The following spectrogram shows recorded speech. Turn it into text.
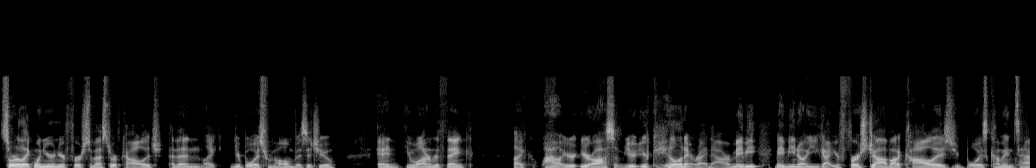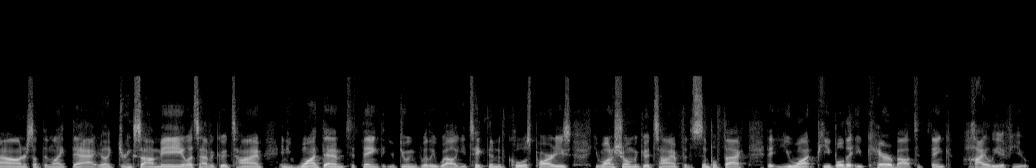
Sort of like when you're in your first semester of college and then like your boys from home visit you and you want them to think, like wow you're you're awesome. You're you're killing it right now. Or maybe maybe you know you got your first job out of college your boys come in town or something like that. You're like drinks on me. Let's have a good time. And you want them to think that you're doing really well. You take them to the coolest parties. You want to show them a good time for the simple fact that you want people that you care about to think highly of you.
